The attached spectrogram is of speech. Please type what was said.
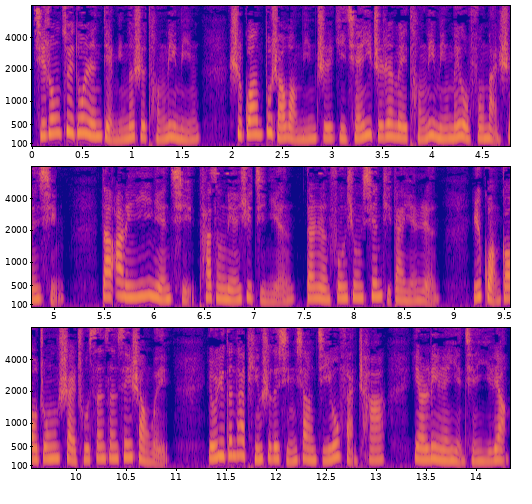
其中最多人点名的是滕丽名，事关不少网民之以前一直认为滕丽名没有丰满身形，但二零一一年起，她曾连续几年担任丰胸纤体代言人，于广告中晒出三三 C 上围。由于跟她平时的形象极有反差，因而令人眼前一亮。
